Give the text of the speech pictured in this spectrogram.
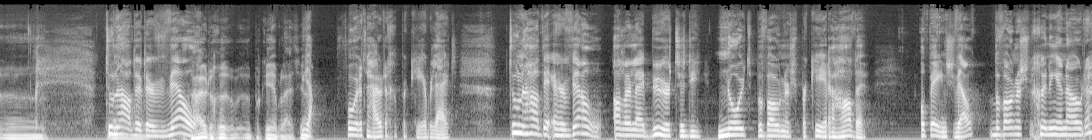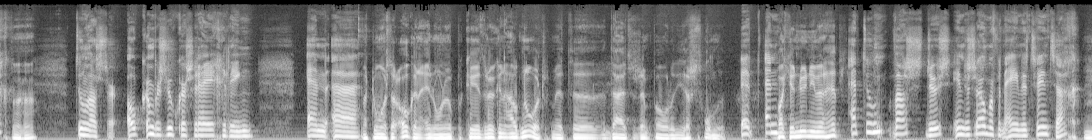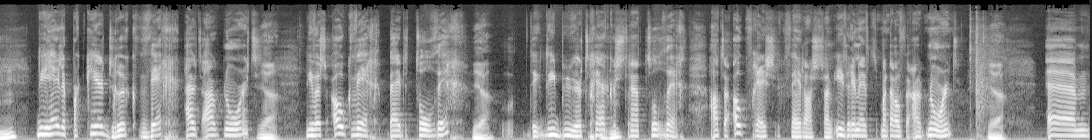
Toen hadden er wel... het huidige parkeerbeleid. Ja. Ja, voor het huidige parkeerbeleid. Toen hadden er wel allerlei buurten die nooit bewoners parkeren hadden... opeens wel bewonersvergunningen nodig. Aha. Toen was er ook een bezoekersregeling. En eh, Maar toen was er ook een enorme parkeerdruk in Oud-Noord... met eh, Duitsers en Polen die daar stonden. het, en, Wat je nu niet meer hebt. en toen was dus in de zomer van 21... die hele parkeerdruk weg uit Oud-Noord. Ja, Die was ook weg bij de Tolweg. ja, Die, die buurt, Gerkenstraat, Tolweg... had er ook vreselijk veel last van. Iedereen heeft het maar over Oud-Noord. ja. Ehm,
